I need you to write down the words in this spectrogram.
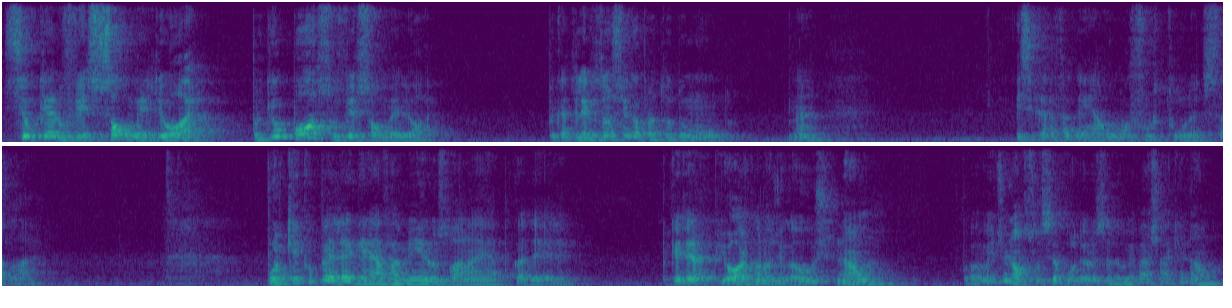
se eu quero ver só o melhor, porque eu posso ver só o melhor, porque a televisão chega para todo mundo, né? Esse cara vai ganhar uma fortuna de salário. Por que, que o Pelé ganhava menos lá na época dele? Porque ele era pior que o Ronaldinho Gaúcho? Não. Provavelmente não. Se você é boleiro, você também vai achar que não.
